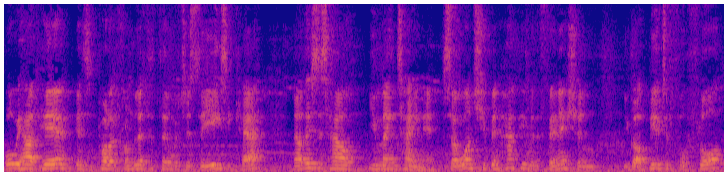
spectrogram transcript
What we have here is a product from Lithofin which is the Easy Care. Now this is how you maintain it. So once you've been happy with the finish and you've got a beautiful floor,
